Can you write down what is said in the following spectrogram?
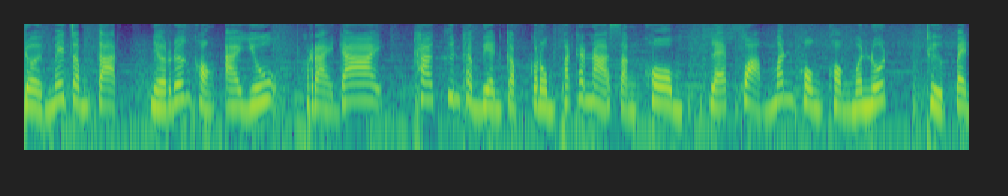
โดยไม่จำกัดในเรื่องของอายุ รายได้ ถ้าขึ้นทะเบียนกับกรมพัฒนาสังคม และความมั่นคงของมนุษย์ ถือเป็น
